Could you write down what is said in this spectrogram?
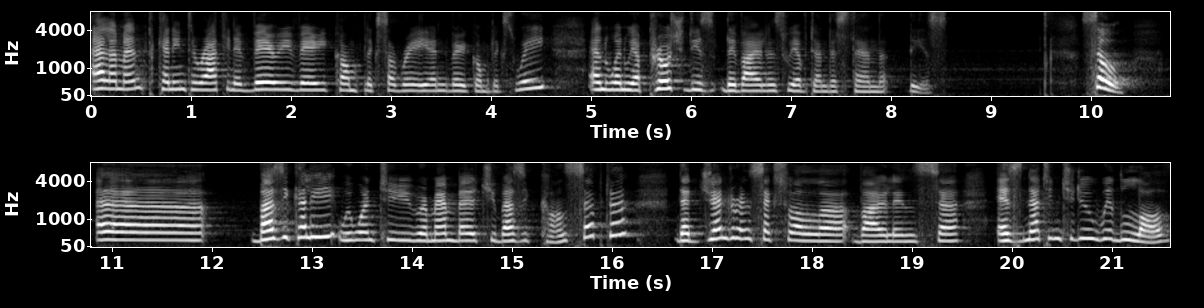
elements can interact in a very, very complex array and very complex way. And when we approach this, the violence, we have to understand this. So, uh, basically, we want to remember two basic concepts, uh, that gender and sexual uh, violence uh, has nothing to do with love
